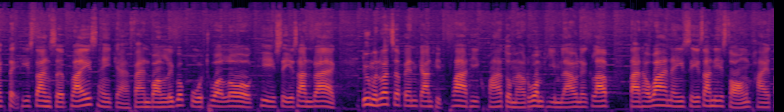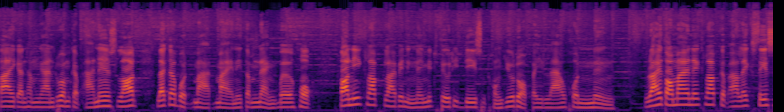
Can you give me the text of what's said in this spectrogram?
นักเตะที่สร้างเซอร์ไพรส์ให้แก่แฟนบอลลิเวอร์พูลทั่วโลกที่ซีซั่นแรก ดูเหมือนว่าจะเป็นการผิดพลาดที่คว้าตัวมาร่วมทีมแล้วนะครับ แต่ทว่าในซีซั่นที่ 2 ภายใต้การทำงานร่วมกับอาร์เนสลอตและก็บทบาทใหม่ในตำแหน่งเบอร์ 6 ตอนนี้ครับกลายเป็นหนึ่งในมิดฟิลด์ที่ดีสุดของยุโรปไปแล้วคนหนึ่งรายต่อมานะครับกับอเล็กซิส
